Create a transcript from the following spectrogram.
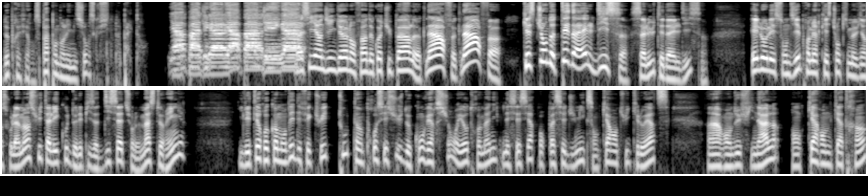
de préférence pas pendant l'émission, parce que sinon on n'a pas le temps. Y'a pas jingle, y'a pas jingle. Ah si, un jingle, enfin, de quoi tu parles? Knarf, Knarf Question de Tedael10. Salut Tedael10. Hello les sondiers, première question qui me vient sous la main. Suite à l'écoute de l'épisode 17 sur le mastering, il était recommandé d'effectuer tout un processus de conversion et autres manips nécessaires pour passer du mix en 48 kHz à un rendu final en 44.1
